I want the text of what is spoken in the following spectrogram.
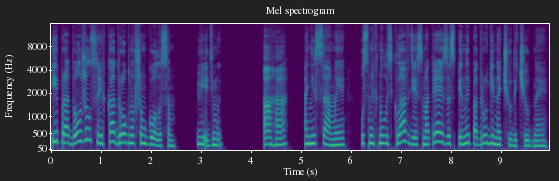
и продолжил слегка дрогнувшим голосом. «Ведьмы!» «Ага, они самые», — усмехнулась Клавдия, смотря из-за спины подруги на чудо чудное.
